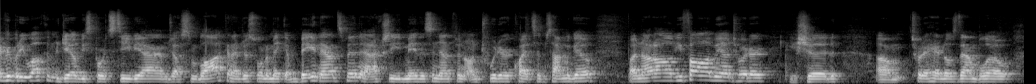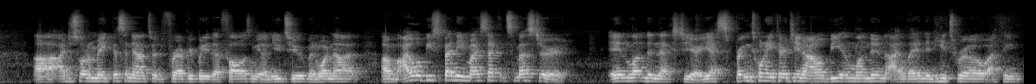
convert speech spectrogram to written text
Everybody, welcome to JLB Sports TV. I'm Justin Block and I just want to make a big announcement. I actually made this announcement on Twitter quite some time ago, but not all of you follow me on Twitter. You should. Um, Twitter handles down below. Uh, I just want to make this announcement for everybody that follows me on YouTube and whatnot. Um, I will be spending my second semester in London next year. Yes, spring 2013 I will be in London. I land in Heathrow, I think,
